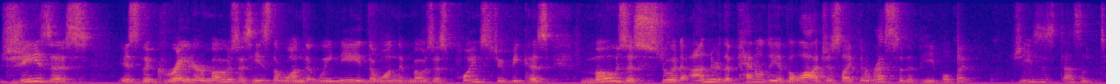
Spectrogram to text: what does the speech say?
Jesus is the greater Moses. He's the one that we need, the one that Moses points to, because Moses stood under the penalty of the law just like the rest of the people, but Jesus doesn't.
